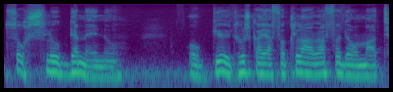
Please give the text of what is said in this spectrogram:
så slog det mig nu. Och gud, hur ska jag förklara för dem att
